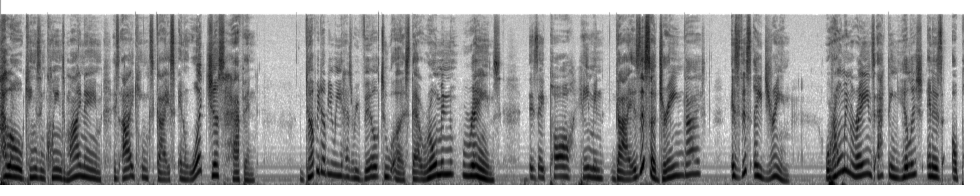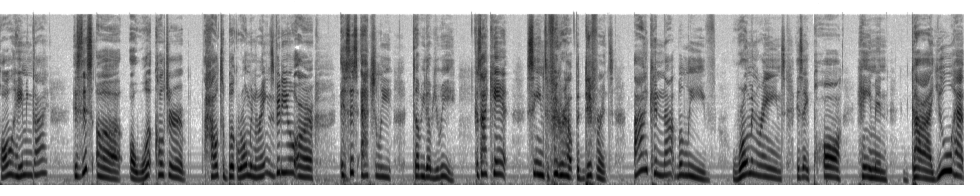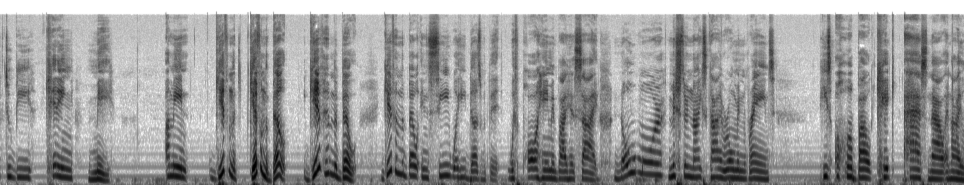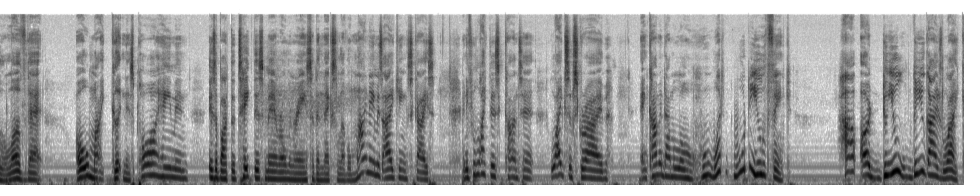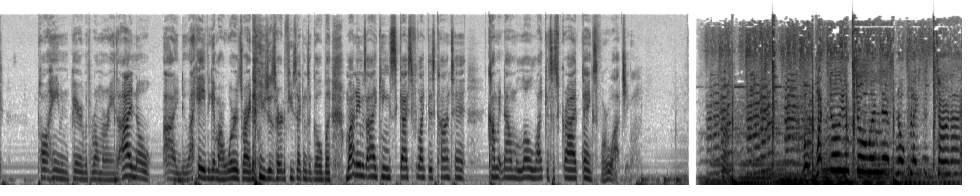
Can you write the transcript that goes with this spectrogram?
Hello, kings and queens. My name is I King Skice, and what just happened? WWE has revealed to us that Roman Reigns is a Paul Heyman guy. Is this a dream, guys? Is this a dream? Roman Reigns acting heelish and is a Paul Heyman guy? Is this a a WhatCulture how to book Roman Reigns video or is this actually WWE? Cuz I can't seem to figure out the difference. I cannot believe Roman Reigns is a Paul Heyman guy. You have to be kidding me. I mean, give him the give him the belt. Give him the belt. Give him the belt and see what he does with it with Paul Heyman by his side. No more Mr. Nice Guy Roman Reigns. He's all about kick ass now, and I love that. Oh my goodness, Paul Heyman is about to take this man Roman Reigns to the next level. My name is I King Skice, and if you like this content, like, subscribe, and comment down below who what what do you think? How are do you do you guys like Paul Heyman paired with Roman Reigns? I know I do. I can't even get my words right. you just heard a few seconds ago. But my name is I King Skice. If you like this content, comment down below, like and subscribe. Thanks for watching. But what do you do when there's no place to turn? I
